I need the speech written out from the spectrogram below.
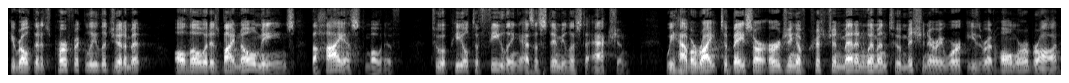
He wrote that it's perfectly legitimate, although it is by no means the highest motive, to appeal to feeling as a stimulus to action. We have a right to base our urging of Christian men and women to missionary work, either at home or abroad,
